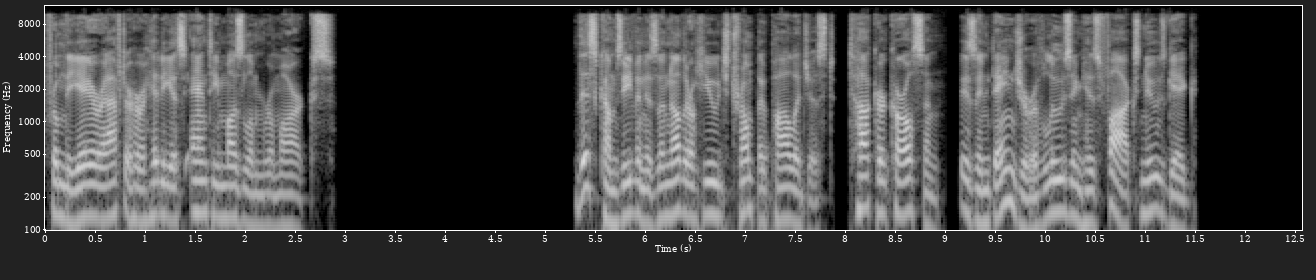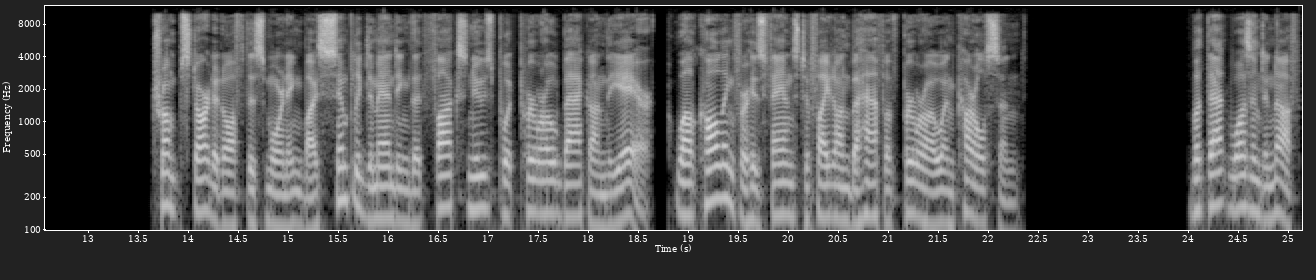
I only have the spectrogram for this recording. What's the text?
from the air after her hideous anti-Muslim remarks. This comes even as another huge Trump apologist, Tucker Carlson, is in danger of losing his Fox News gig. Trump started off this morning by simply demanding that Fox News put Pirro back on the air while calling for his fans to fight on behalf of Pirro and Carlson. But that wasn't enough,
